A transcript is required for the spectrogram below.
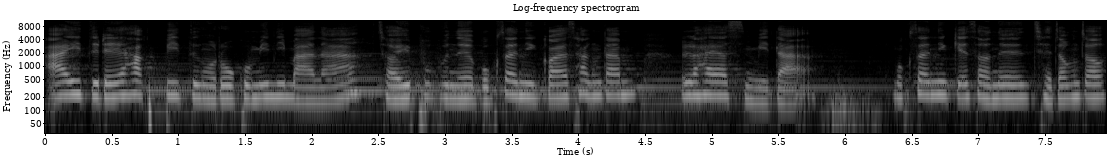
아이들의 학비 등으로 고민이 많아 저희 부부는 목사님과 상담을 하였습니다. 목사님께서는 재정적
